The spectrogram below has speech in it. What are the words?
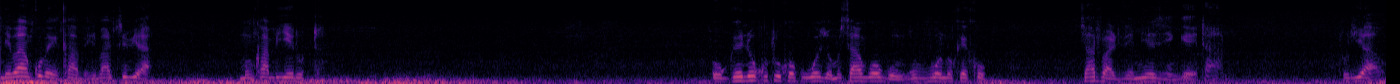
Ne bankuba enkambi ne bansibira mu nkambi yerutta ogenda okutuuka okuwoza omusango ogwo nguvunukeko kyatwalira emyezi ngaetaano tuli awo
